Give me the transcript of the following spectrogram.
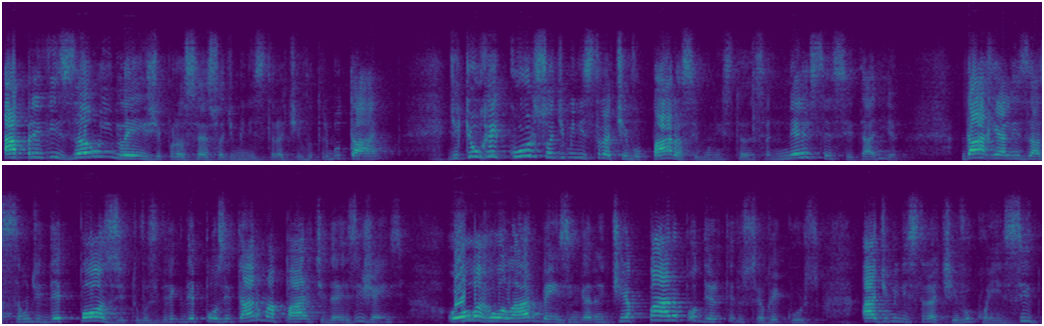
a previsão em leis de processo administrativo tributário de que o recurso administrativo para a segunda instância necessitaria da realização de depósito. Você teria que depositar uma parte da exigência ou arrolar bens em garantia para poder ter o seu recurso administrativo conhecido.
